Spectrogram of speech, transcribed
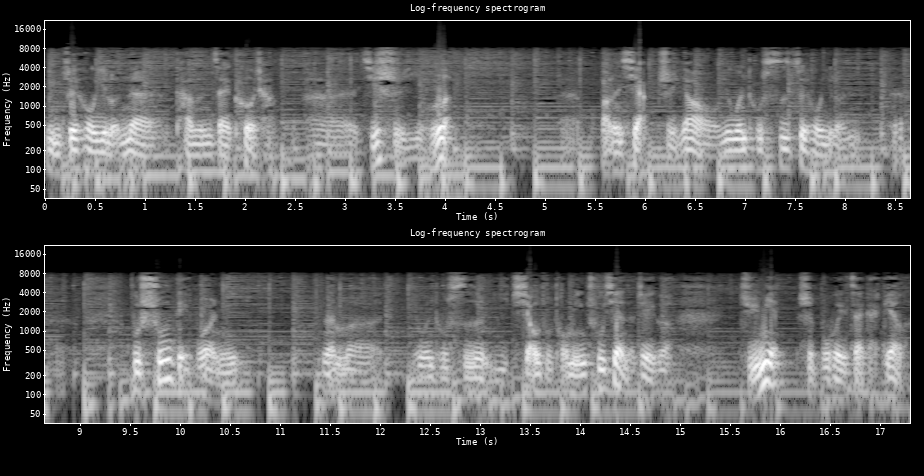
嗯，最后一轮呢，他们在客场，呃，即使赢了，呃，巴伦西亚只要尤文图斯最后一轮，呃，不输给波尔尼。那么，尤文图斯以小组头名出现的这个局面是不会再改变了。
